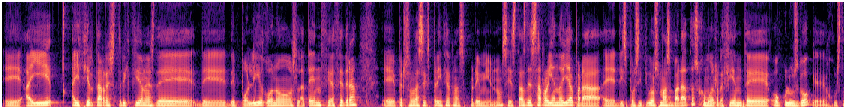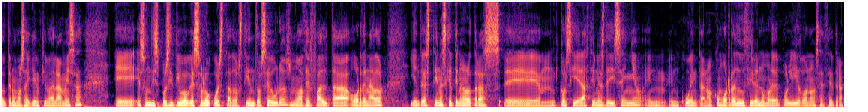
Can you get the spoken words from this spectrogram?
eh, ahí hay ciertas restricciones de, polígonos, latencia, etcétera, eh, pero son las experiencias más premium. Si estás desarrollando ya para eh, dispositivos más baratos, como el reciente Oculus Go, que justo tenemos aquí encima de la mesa, es un dispositivo que solo cuesta 200 euros, no hace falta ordenador y entonces tienes que tener otras eh, consideraciones de diseño en, en cuenta, ¿no? Cómo reducir el número de polígonos, etcétera.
